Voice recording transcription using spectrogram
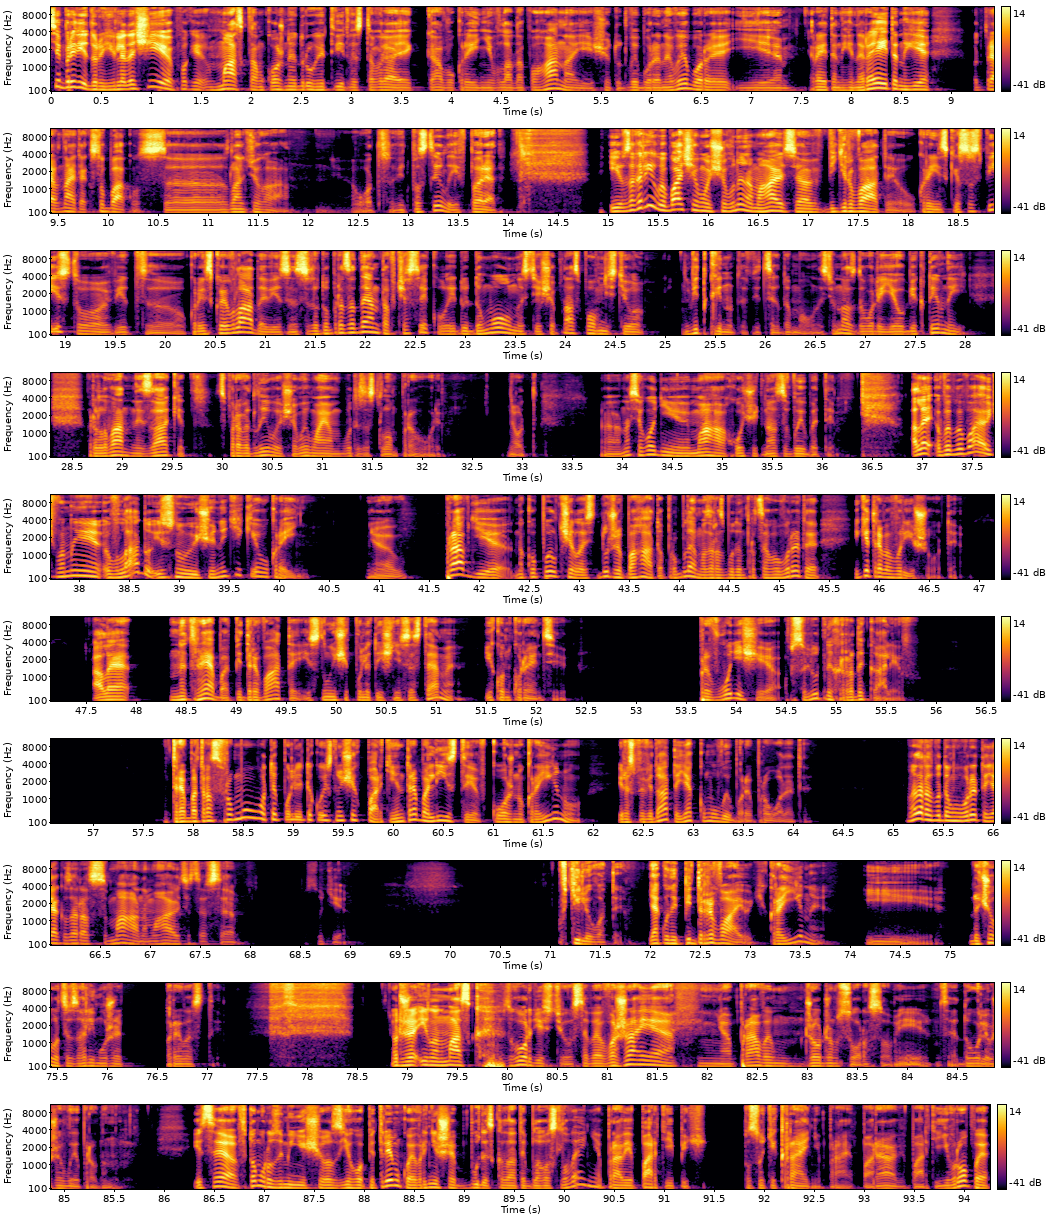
Всім привіт, дорогі глядачі. Поки Маск там кожний другий твіт виставляє, яка в Україні влада погана, і що тут вибори не вибори, і рейтинги не рейтинги. От прям, знаєте, як собаку з, е, з ланцюга от, відпустили і вперед. І взагалі ми бачимо, що вони намагаються відірвати українське суспільство від е, української влади, від інституту президента в часи, коли йдуть домовленості, щоб нас повністю відкинути від цих домовленостей. У нас доволі є об'єктивний, релевантний закид, справедливий, що ми маємо бути за столом переговорів. От. Е, На сьогодні мага хочуть нас вибити. Але вибивають вони владу, існуючу не тільки в Україні. Е, Правді накопичилось дуже багато проблем. Зараз будемо про це говорити, які треба вирішувати. Але не треба підривати існуючі політичні системи і конкуренцію, приводячи абсолютних радикалів. Треба трансформовувати політику існуючих партій. Не треба лізти в кожну країну і розповідати, як кому вибори проводити. Ми зараз будемо говорити, як зараз мага намагаються це все, по суті, втілювати, як вони підривають країни і до чого це взагалі може привести. Отже, Ілон Маск з гордістю себе вважає правим Джорджем Соросом, і це доволі вже виправдано. І це в тому розумінні, що з його підтримкою, верніше буде сказати благословення, праві партії, по суті, крайні праві партії Європи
